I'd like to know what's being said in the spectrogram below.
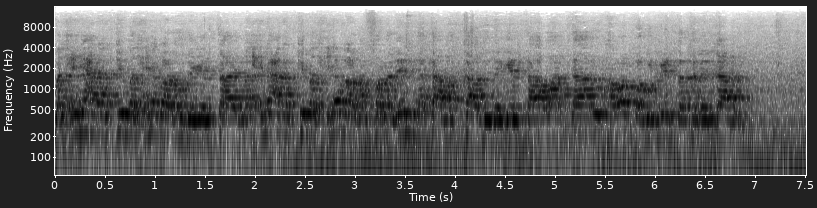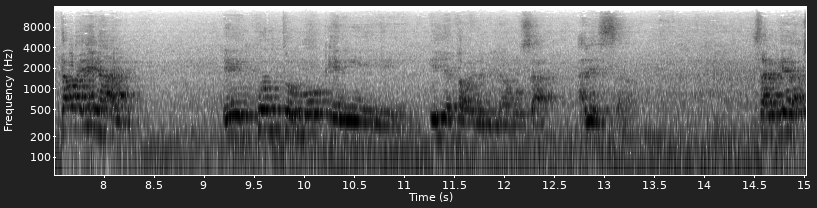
ملحين على القيمة الحين بارو دقلتا ملحين على القيمة الحين بارو فرلين نتا مكادو دقلتا ودارو هوا بقول لله توا إيه هاي؟ إن كنتم موقنين هي طبعا نبينا موسى عليه السلام. سنجلك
